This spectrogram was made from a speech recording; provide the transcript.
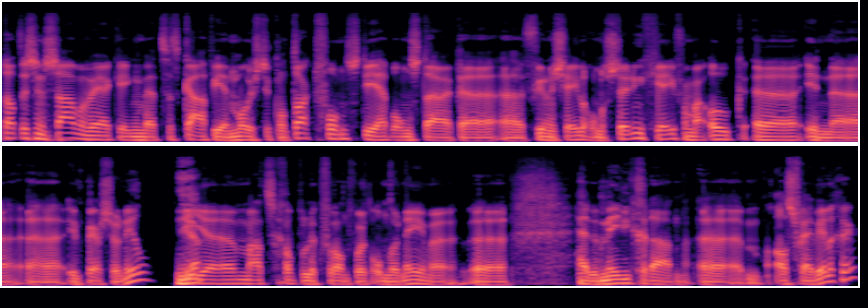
dat is in samenwerking met het KPN Mooiste Contactfonds. Die hebben ons daar eh, eh, financiële ondersteuning gegeven, maar ook eh, in, eh, eh, in personeel. Die Ja. eh, maatschappelijk verantwoord ondernemen eh, hebben meegedaan eh, als vrijwilliger.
